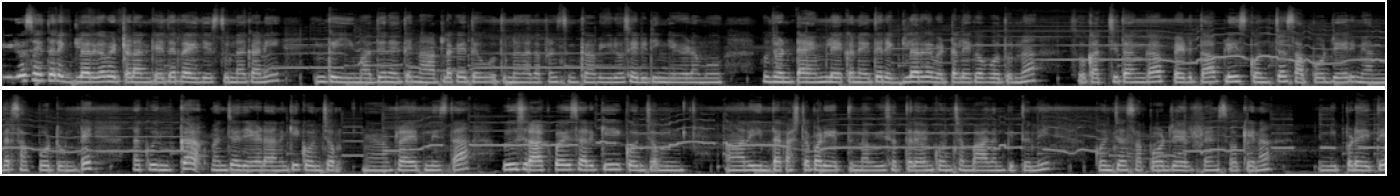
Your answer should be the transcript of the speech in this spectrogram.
వీడియోస్ అయితే రెగ్యులర్గా పెట్టడానికి అయితే ట్రై చేస్తున్నా కానీ ఇంకా ఈ మధ్యనైతే నాట్లకైతే పోతున్నా కదా ఫ్రెండ్స్. ఇంకా వీడియోస్ ఎడిటింగ్ చేయడము కొంచెం టైం లేకనైతే రెగ్యులర్గా పెట్టలేకపోతున్నా. సో ఖచ్చితంగా పెడతా. ప్లీజ్ కొంచెం సపోర్ట్ చేయరు మీ అందరు సపోర్ట్ ఉంటే నాకు ఇంకా మంచిగా చేయడానికి కొంచెం ప్రయత్నిస్తా. వ్యూస్ రాకపోయేసరికి కొంచెం అరే ఇంత కష్టపడి ఎత్తున్న వ్యూస్ అని కొంచెం బాధ అనిపిస్తుంది కొంచెం సపోర్ట్ చేయరు ఫ్రెండ్స్ ఓకేనా? ఇప్పుడైతే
